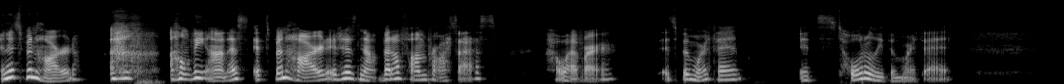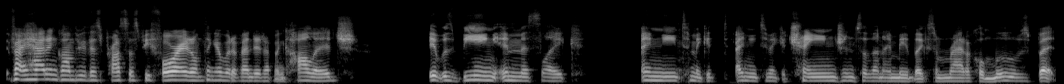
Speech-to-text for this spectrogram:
And it's been hard. I'll be honest, it's been hard. It has not been a fun process. However, it's been worth it. It's totally been worth it. If I hadn't gone through this process before, I don't think I would have ended up in college. It was being in this like I need to make it I need to make a change and so then I made like some radical moves, but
